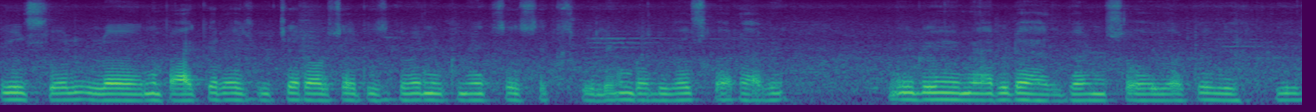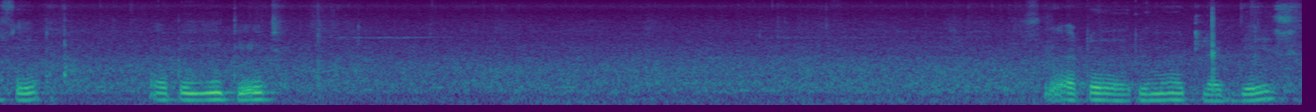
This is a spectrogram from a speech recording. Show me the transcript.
useful. Uh, in package picture also it is given it makes a sex feeling but divorce for having maybe married a husband so you have to use it, you have to eat it. So you have to remove it like this.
